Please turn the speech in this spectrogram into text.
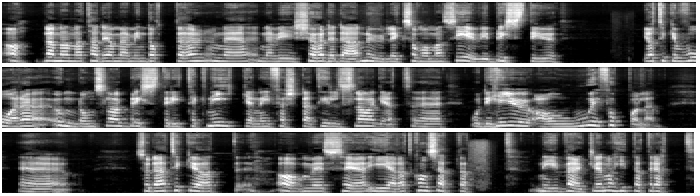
ja, bland annat hade jag med min dotter när, när vi körde där nu liksom och man ser ju, vi brister ju jag tycker våra ungdomslag brister i tekniken i första tillslaget eh, och det är ju A och O i fotbollen. Eh, så där tycker jag att, ja, om vi säger i ert koncept, att ni verkligen har hittat rätt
